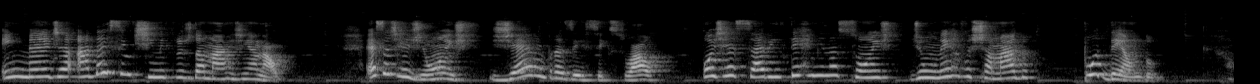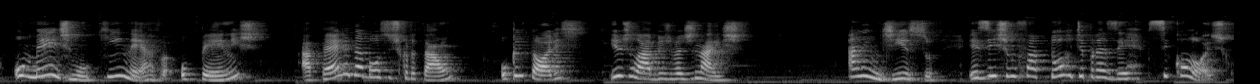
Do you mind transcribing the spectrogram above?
em média a 10 centímetros da margem anal. Essas regiões geram prazer sexual pois recebem terminações de um nervo chamado pudendo, o mesmo que inerva o pênis, a pele da bolsa escrotal, o clitóris e os lábios vaginais. Além disso, existe um fator de prazer psicológico.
